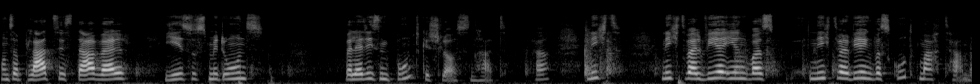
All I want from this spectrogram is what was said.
unser Platz ist da, weil Jesus mit uns, weil er diesen Bund geschlossen hat. Ja? Nicht, nicht, weil wir irgendwas, nicht, weil wir irgendwas gut gemacht haben,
